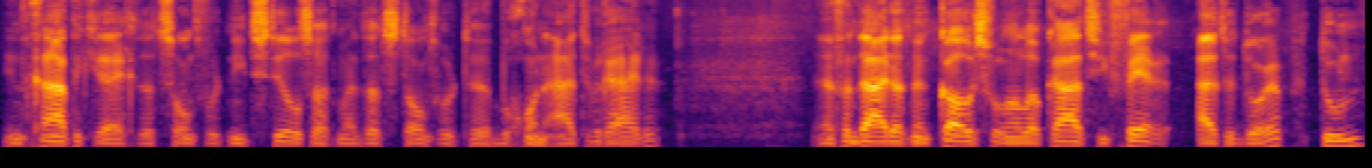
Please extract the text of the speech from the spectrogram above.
in de gaten kreeg dat Zandvoort niet stil zat, maar dat Zandvoort begon uit te breiden. En vandaar dat men koos voor een locatie ver uit het dorp toen.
